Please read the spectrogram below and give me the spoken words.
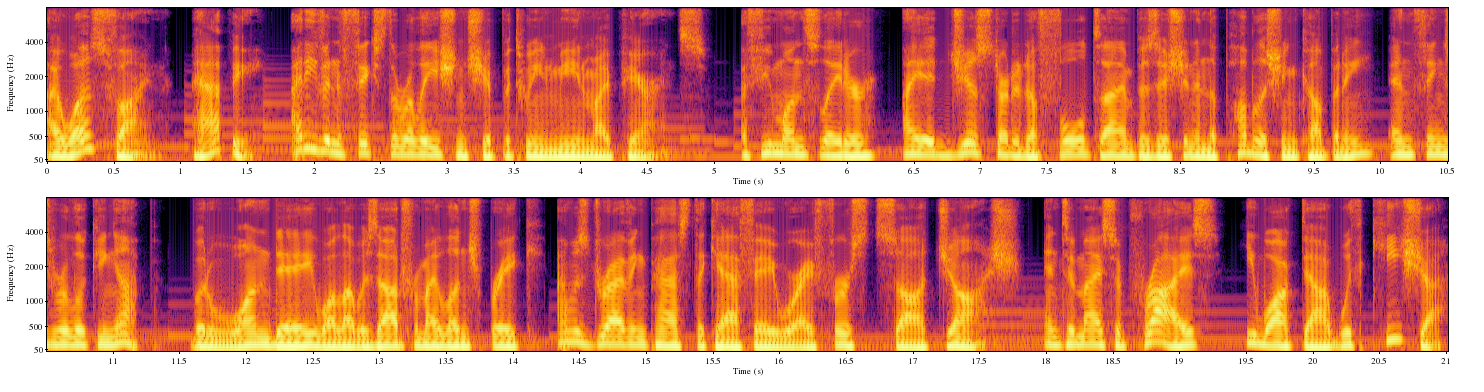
I was fine, happy. I'd even fixed the relationship between me and my parents. A few months later, I had just started a full time position in the publishing company, and things were looking up. But one day, while I was out for my lunch break, I was driving past the cafe where I first saw Josh. And to my surprise, he walked out with Keisha.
